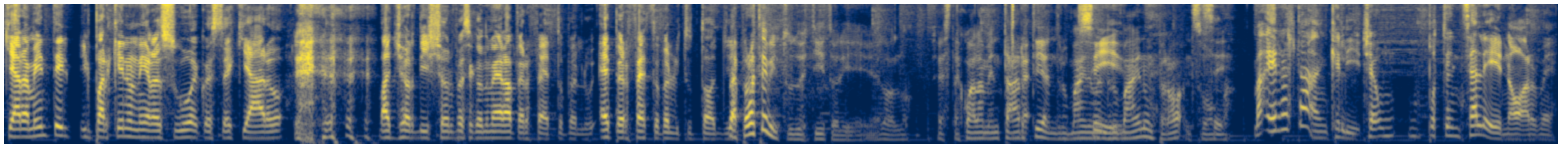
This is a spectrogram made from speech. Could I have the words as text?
Chiaramente il, il parquet non era il suo e questo è chiaro. ma Jordi Shore secondo me era perfetto per lui. È perfetto per lui tutt'oggi. Beh, però ti hai vinto due titoli, Lollo. Cioè, stai qua a lamentarti, Andrew Bynum, sì. Andrew Bynum, però, insomma. Sì. Ma in realtà anche lì c'è un, un potenziale enorme.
